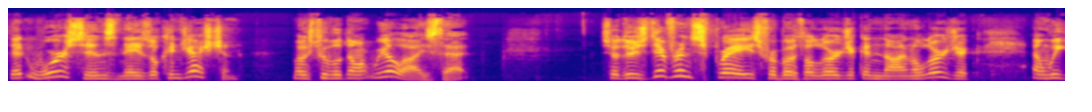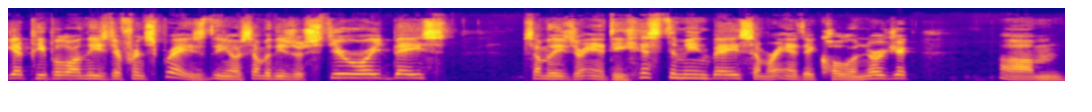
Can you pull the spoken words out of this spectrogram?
that worsens nasal congestion. Most people don't realize that. So there's different sprays for both allergic and non-allergic, and we get people on these different sprays. You know, some of these are steroid based, some of these are antihistamine based, some are anticholinergic. Um,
